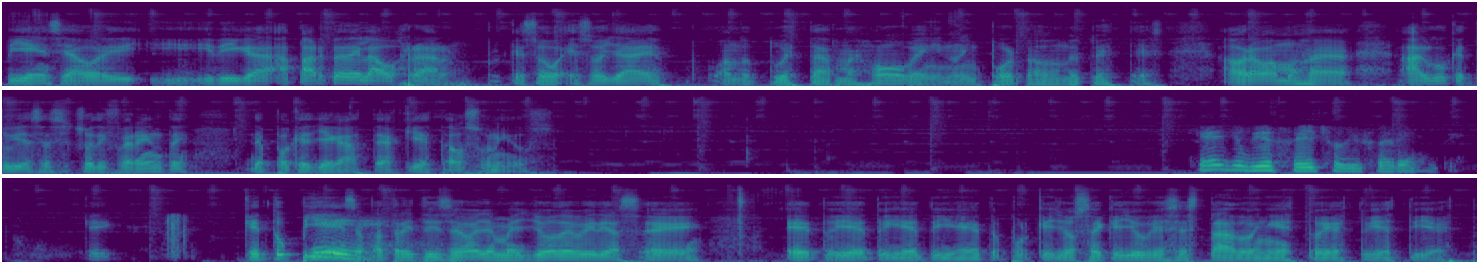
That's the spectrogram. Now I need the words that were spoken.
piense ahora y, diga, aparte del ahorrar, porque eso, eso ya es cuando tú estás más joven y no importa dónde tú estés. Ahora vamos a algo que tú hubieses hecho diferente después que llegaste aquí a Estados Unidos. ¿Qué yo hubiese hecho diferente? Que, tú piensas, eh. Patricia, y dices, óyeme, yo debí de hacer esto y esto y esto y esto, porque yo sé que yo hubiese estado en esto y esto y esto y esto.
